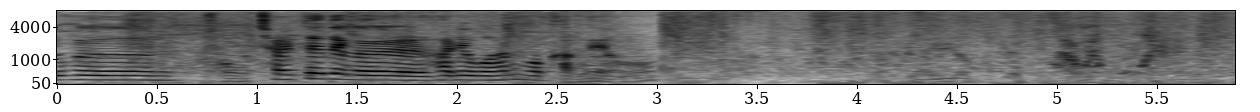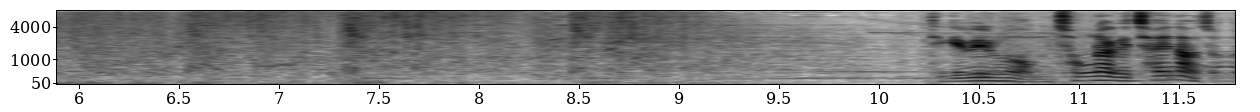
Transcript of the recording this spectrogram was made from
이쪽은 정찰대 덱을 하려고 하는 것 같네요 대개비로 엄청나게 차이나죠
